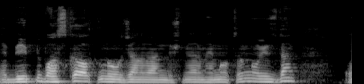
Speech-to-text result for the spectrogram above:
e, büyük bir baskı altında olacağını ben düşünüyorum Hamilton'ın. O yüzden e,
